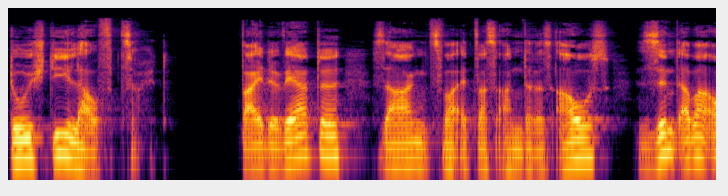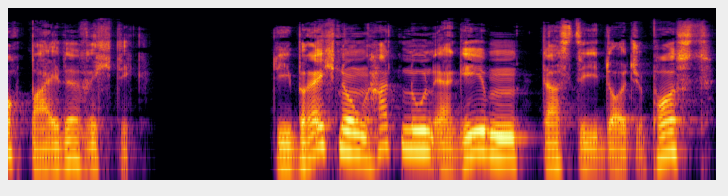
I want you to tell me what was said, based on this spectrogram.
durch die Laufzeit. Beide Werte sagen zwar etwas anderes aus, sind aber auch beide richtig. Die Berechnung hat nun ergeben, dass die Deutsche Post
